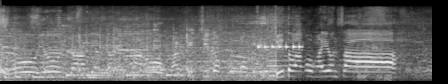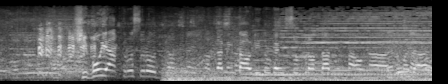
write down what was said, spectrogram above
So, yun, grabe ang daming tao. Dito ako ngayon sa Shibuya Crossroad. Guys, ang daming tao dito guys. Sobrang daming tao na dumadaan.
